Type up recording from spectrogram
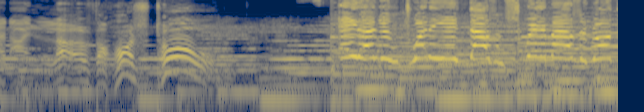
And I love the horse too. 828,000 square miles of North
